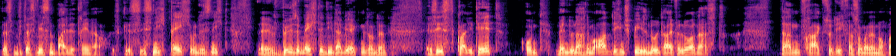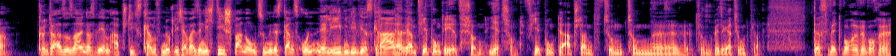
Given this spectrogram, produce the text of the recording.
Das, das wissen beide Trainer. Es, es ist nicht Pech und es ist nicht äh, böse Mächte, die da wirken, sondern es ist Qualität. Und wenn du nach einem ordentlichen Spiel 0-3 verloren hast, dann fragst du dich, was soll man denn noch machen? Könnte also sein, dass wir im Abstiegskampf möglicherweise nicht die Spannung zumindest ganz unten erleben, wie wir es gerade. Ja, wir haben vier Punkte jetzt schon, jetzt schon vier Punkte Abstand zum zum äh, zum Relegationsplatz. Das wird Woche für Woche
